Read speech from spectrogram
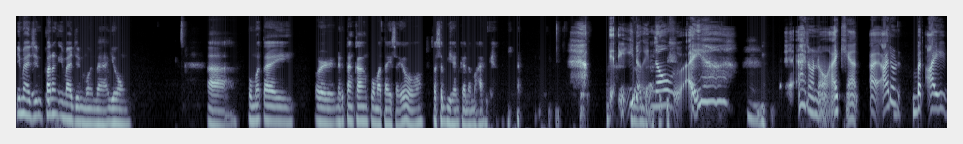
Imagine, parang imagine mo na yung ah pumatay or nagtangkang pumatay sa'yo, sasabihan ka na mahal ka. you know, no, I uh, Hmm. I don't know. I can't. I I don't. But I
